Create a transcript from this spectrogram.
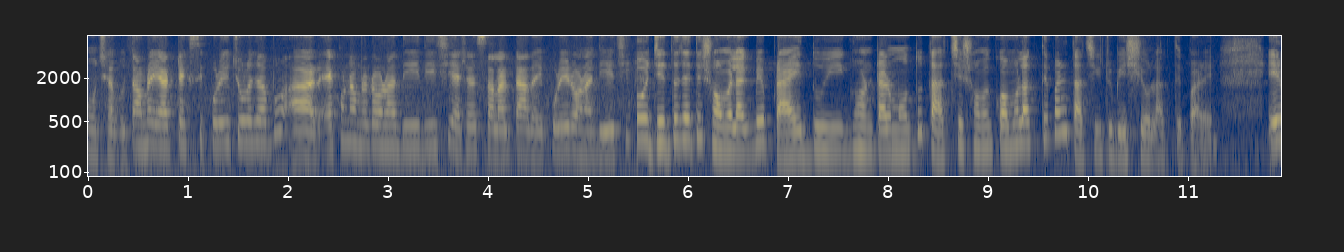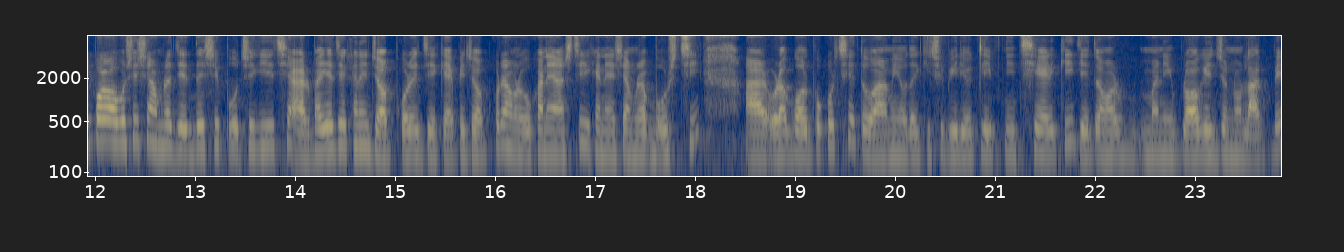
পৌঁছাবো। তো আমরা এয়ার ট্যাক্সি করেই চলে যাব। আর এখন আমরা রওনা দিয়ে দিয়েছি এসার সালাডটা আদায় করেই রওনা দিয়েছি। তো জেদ্দা যাইতে সময় সময় লাগবে, প্রায় দুই ঘণ্টার মতো। তার চেয়ে সময় কমও লাগতে পারে, তার চেয়ে একটু বেশিও লাগতে পারে। এরপর অবশেষে আমরা যে দেশে পৌঁছে গিয়েছি, আর ভাইয়া যেখানে জব করে, যে ক্যাপে জব করে, আমরা ওখানে আসছি, এখানে এসে আমরা বসছি, আর ওরা গল্প করছে। তো আমি ওদের কিছু ভিডিও ক্লিপ নিচ্ছি আর কি, যেহেতু আমার মানে ব্লগের জন্য লাগবে।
